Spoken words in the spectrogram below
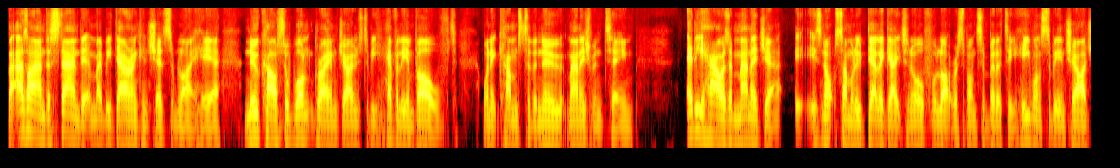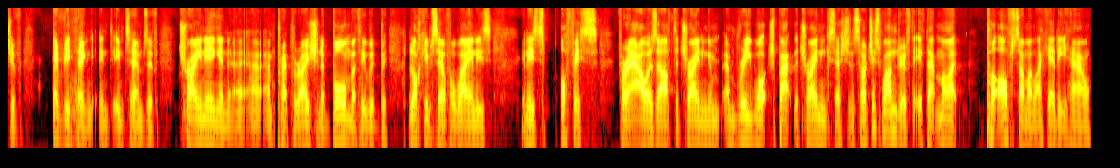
But as I understand it, and maybe Darren can shed some light here, Newcastle want Graham Jones to be heavily involved when it comes to the new management team. Eddie Howe, as a manager, is not someone who delegates an awful lot of responsibility. He wants to be in charge of everything in, in terms of training and uh, and preparation. At Bournemouth, he would be, lock himself away in his in his office for hours after training and, and rewatch back the training session. So I just wonder if if that might put off someone like Eddie Howe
